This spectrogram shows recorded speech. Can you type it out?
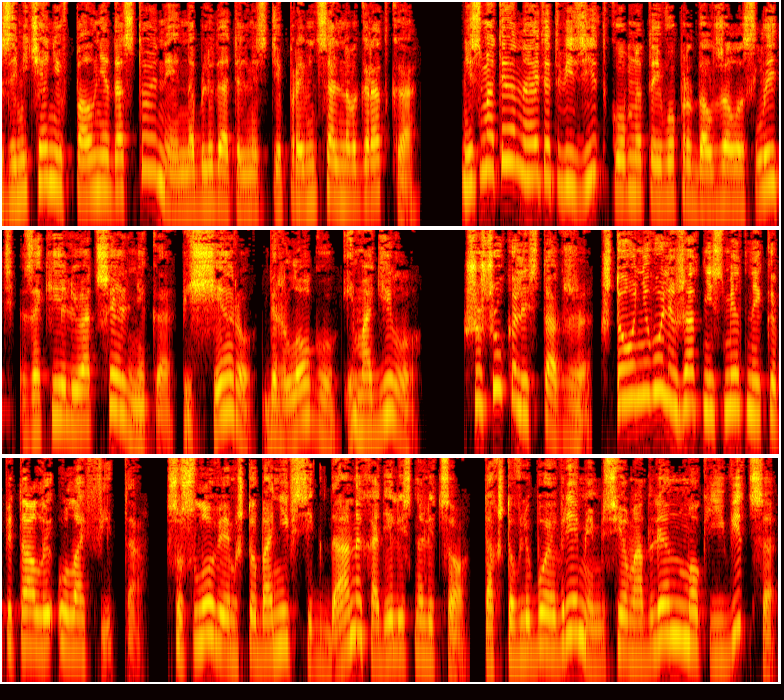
Замечание вполне достойное наблюдательности провинциального городка. Несмотря на этот визит, комната его продолжала слыть за келью отшельника, пещеру, берлогу и могилу. Шушукались также, что у него лежат несметные капиталы у Лафита, с условием, чтобы они всегда находились на лицо, так что в любое время мсье Мадлен мог явиться,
